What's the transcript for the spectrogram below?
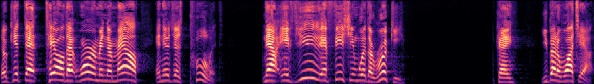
They'll get that tail of that worm in their mouth and they'll just pull it. Now, if you are fishing with a rookie, okay, you better watch out.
